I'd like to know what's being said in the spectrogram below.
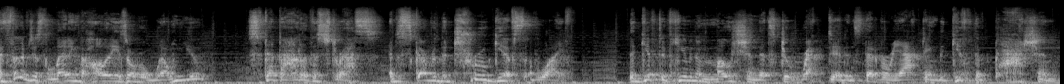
Instead of just letting the holidays overwhelm you, step out of the stress and discover the true gifts of life. The gift of human emotion that's directed instead of reacting, the gift of passion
